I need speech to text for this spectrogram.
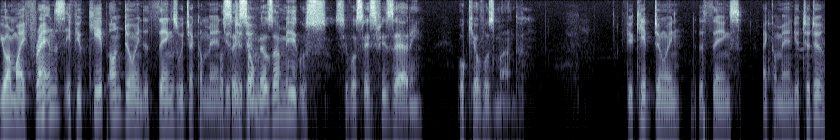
You are my friends if you keep on doing the things which I command you to Vocês são do. meus amigos se vocês fizerem o que eu vos mando. If you keep doing the things I command you to do.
